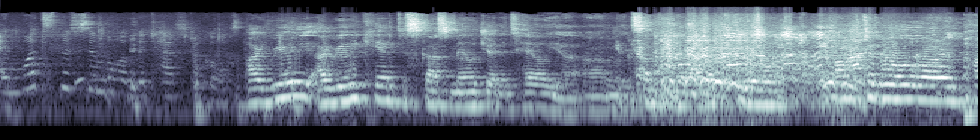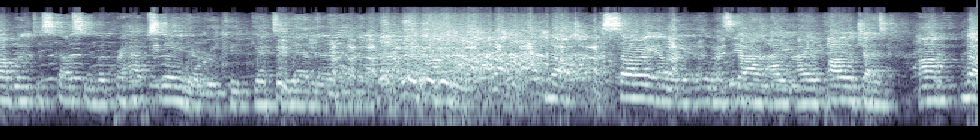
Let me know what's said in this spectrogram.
And what's the symbol of the testicles? I really, I really can't discuss male genitalia. Um, it's something that I don't feel comfortable or in public discussing, but perhaps later we could get together. and have it. No, sorry, Elliot, it was not. I, I apologize. Um, no,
